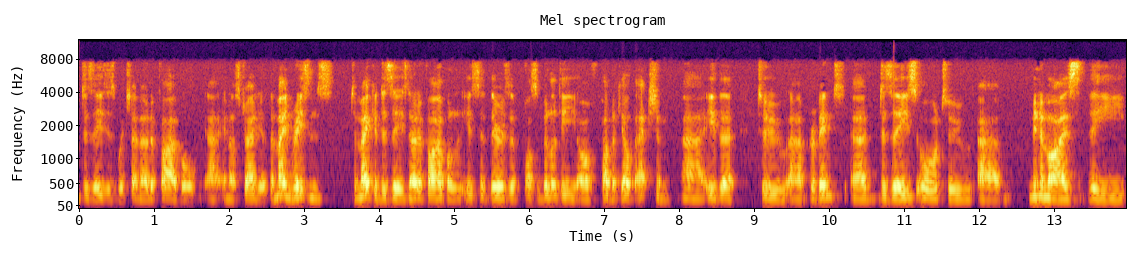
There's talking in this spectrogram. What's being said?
diseases which are notifiable uh, in Australia. The main reasons to make a disease notifiable is that there is a possibility of public health action, uh, either to uh, prevent uh, disease or to minimise the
